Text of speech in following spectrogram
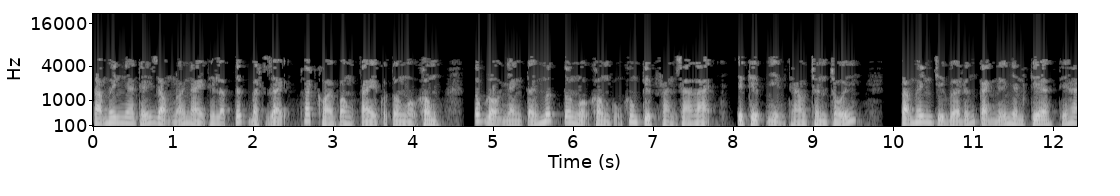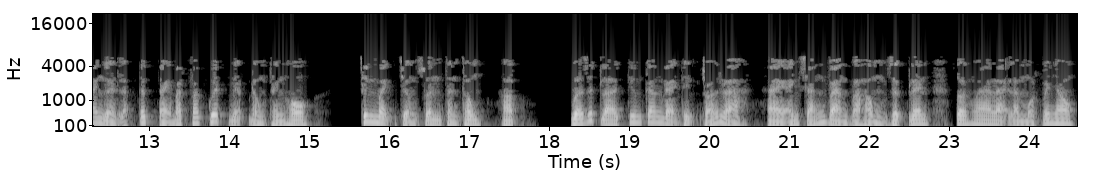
Phạm Hinh nghe thấy giọng nói này thì lập tức bật dậy, thoát khỏi vòng tay của Tôn Ngộ Không. Tốc độ nhanh tới mức Tôn Ngộ Không cũng không kịp phản xả lại, chỉ kịp nhìn theo chân chối. Phạm Hinh chỉ vừa đứng cạnh nữ nhân kia thì hai người lập tức tay bắt pháp quyết miệng đồng thanh hô. sinh mệnh trường xuân thần thông, hợp. Vừa dứt lời kim cang đại thịnh trói lòa, hai ánh sáng vàng và hồng rực lên rồi hòa lại làm một với nhau.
